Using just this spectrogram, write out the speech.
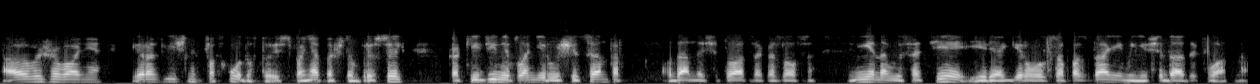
а, выживания и различных подходов. То есть понятно, что Брюссель, как единый планирующий центр, в данной ситуации оказался не на высоте и реагировал с запозданием и не всегда адекватно.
